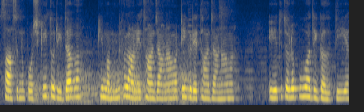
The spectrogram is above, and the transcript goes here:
ਸੱਸ ਨੂੰ ਪੁੱਛ ਕੇ ਤੁਰੀਦਾ ਵਾ ਕਿ ਮੰਮੀ ਫਲਾਣੇ ਥਾਂ ਜਾਣਾ ਵਾ, ਢਿੰਗੜੇ ਥਾਂ ਜਾਣਾ ਵਾ। ਇਹ ਤੇ ਚਲੋ ਭੂਆ ਦੀ ਗਲਤੀ ਆ।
